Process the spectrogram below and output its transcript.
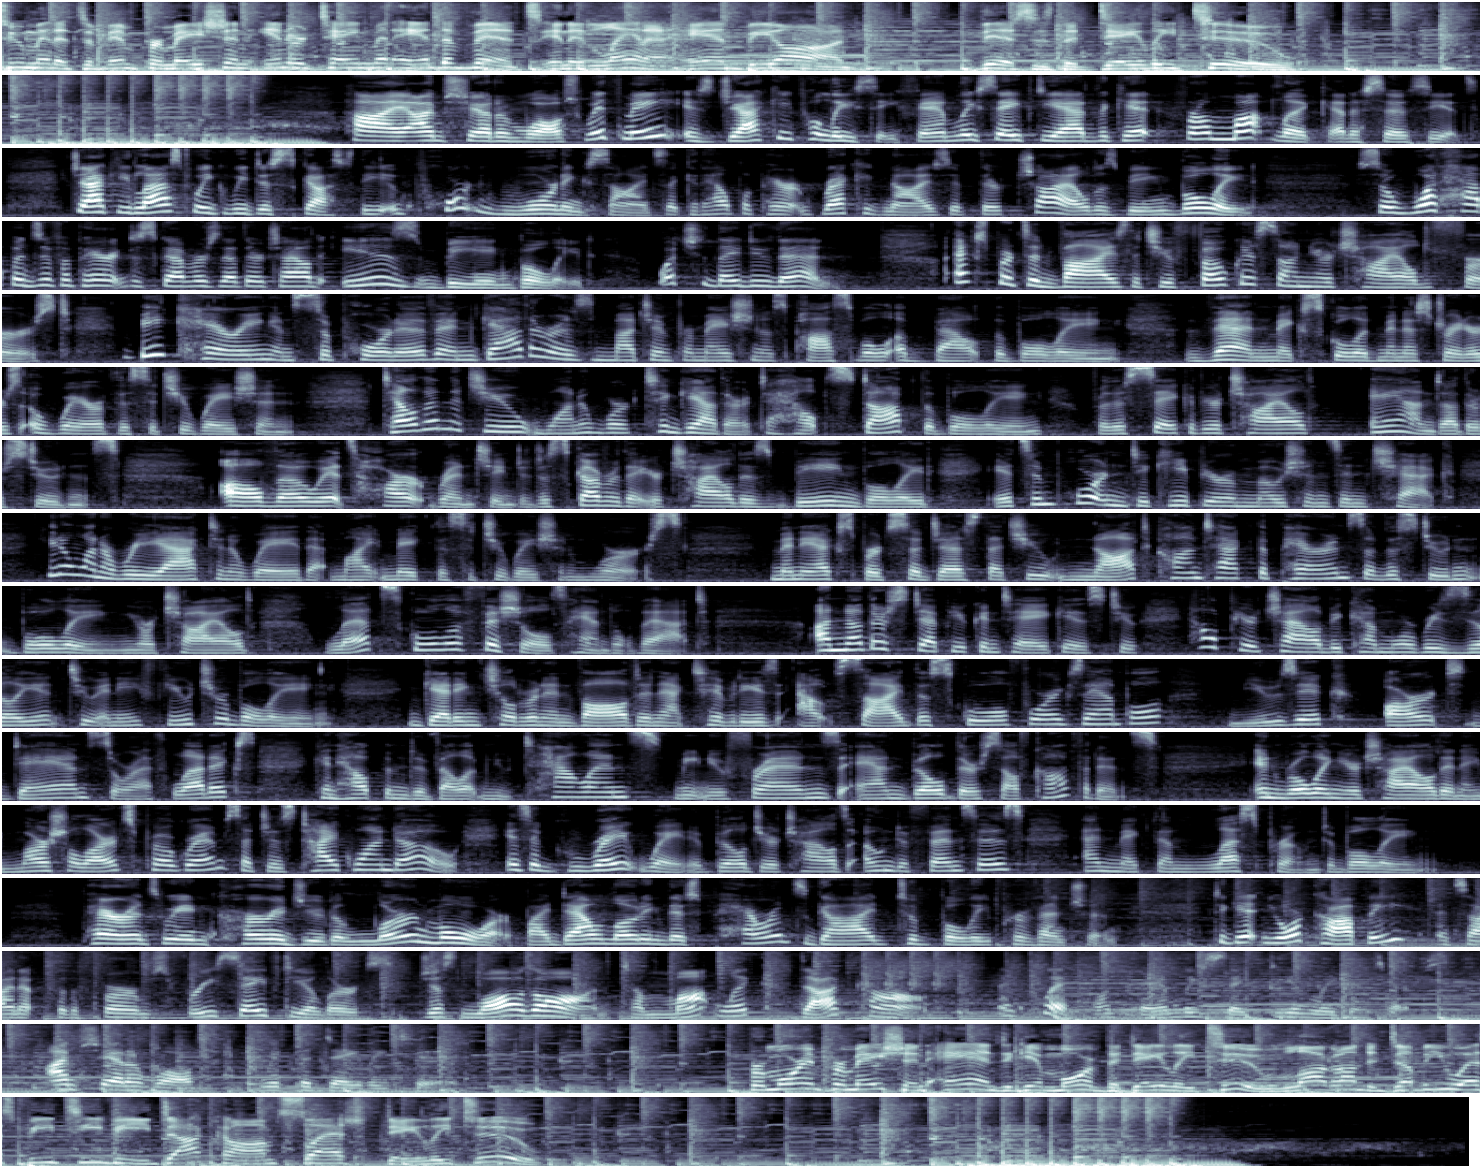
two minutes of information, entertainment, and events in Atlanta and beyond. This is the Daily 2. Hi, I'm Sharon Walsh. With me is Jackie Polisi, family safety advocate from Montlick and Associates. Jackie, last week we discussed the important warning signs that can help a parent recognize if their child is being bullied. So what happens if a parent discovers that their child is being bullied? What should they do then? Experts advise that you focus on your child first. Be caring and supportive and gather as much information as possible about the bullying. Then make school administrators aware of the situation. Tell them that you want to work together to help stop the bullying for the sake of your child and other students. Although it's heart-wrenching to discover that your child is being bullied, it's important to keep your emotions in check. You don't want to react in a way that might make the situation worse. Many experts suggest that you not contact the parents of the student bullying your child. Let school officials handle that. Another step you can take is to help your child become more resilient to any future bullying. Getting children involved in activities outside the school, for example, music, art, dance, or athletics can help them develop new talents, meet new friends, and build their self-confidence. Enrolling your child in a martial arts program such as Taekwondo is a great way to build your child's own defenses and make them less prone to bullying. Parents, we encourage you to learn more by downloading this Parent's Guide to Bully Prevention. To get your copy and sign up for the firm's free safety alerts, just log on to montlick.com and click on Family Safety and Legal Tips. I'm Shannon Walsh with the Daily 2. For more information and to get more of the Daily 2, log on to WSBTV.com slash Daily 2.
